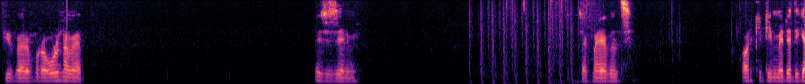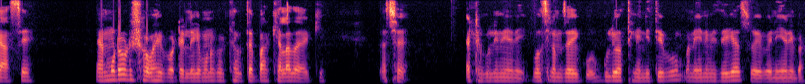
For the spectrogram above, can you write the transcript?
ফ্রি ফায়ারের পুরো উল্টা ম্যাপ। এই যে মেরে ফেলছি। আর কি টিমমেট এদিকে আছে? আর মোটামুটি সবাই বটে, লেগে মনে করে খেলতে পার, খেলা যায় আর কি। আচ্ছা একটা গুলি নিয়ে নিই। বলছিলাম যে গুলি থেকে নিতে মানে এনিমি থেকে সো এবার নিয়ে নিবা।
